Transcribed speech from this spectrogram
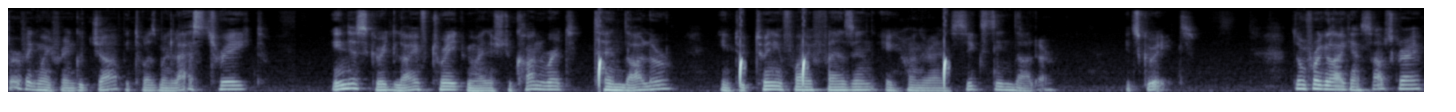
Perfect, my friend. Good job. It was my last trade. In this great live trade, we managed to convert $10 into $25,816. It's great. Don't forget like and subscribe.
